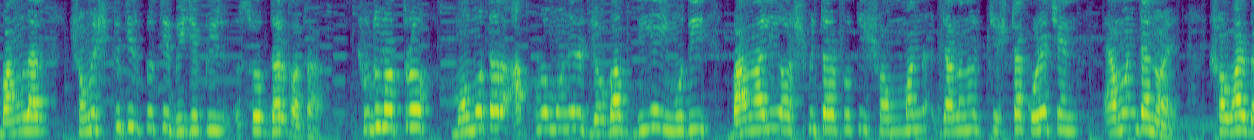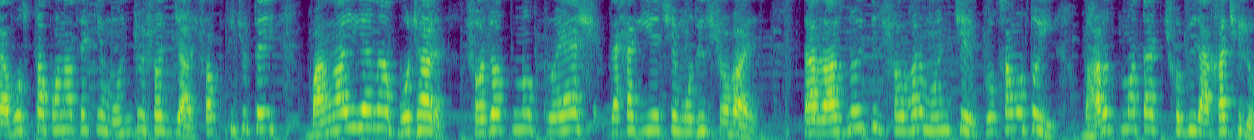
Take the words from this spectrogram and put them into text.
বাংলার সংস্কৃতির প্রতি বিজেপির শ্রদ্ধার কথা। শুধুমাত্র মমতার আক্রমণের জবাব দিয়েই মোদী বাঙালি অস্মিতার প্রতি সম্মান জানানোর চেষ্টা করেছেন এমনটা নয় সভার ব্যবস্থাপনা থেকে মঞ্চসজ্জা সবকিছুতেই বাঙালিয়ানা বোঝার সযত্ন প্রয়াস দেখা গিয়েছে মোদির সভায়। তার রাজনৈতিক সভার মঞ্চে প্রথমতই ভারত মাতার ছবি রাখা ছিল।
